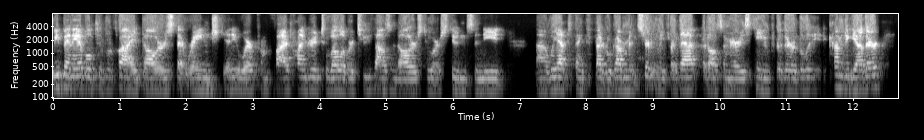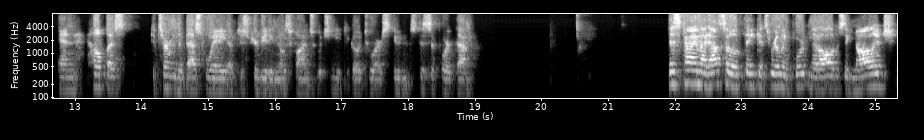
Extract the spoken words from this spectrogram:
We've been able to provide dollars that ranged anywhere from 500 to well over $2,000 to our students in need. Uh, we have to thank the federal government certainly for that, but also Mary's team for their ability to come together and help us determine the best way of distributing those funds which need to go to our students to support them. This time, I'd also think it's really important that all of us acknowledge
